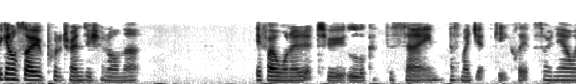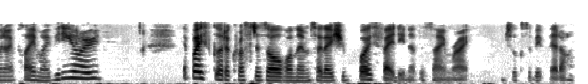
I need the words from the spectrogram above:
We can also put a transition on that if I wanted it to look the same as my jet ski clip. So now when I play my video, they've both got a cross dissolve on them, so they should both fade in at the same rate, which looks a bit better.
